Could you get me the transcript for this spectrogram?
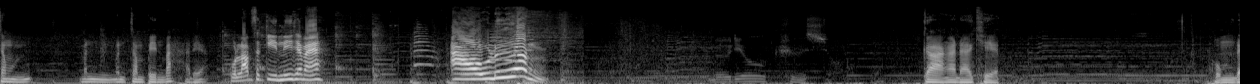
จำมันมันจำเป็นปะอันเนี้ยกดรับสกินนี้ใช่ไหมเอาเรื่องกลางอาณาเขตผมแด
